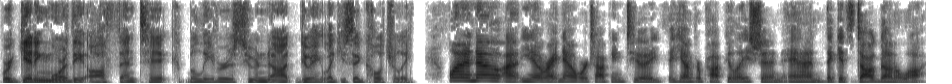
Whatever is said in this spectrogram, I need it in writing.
we're getting more the authentic believers who are not doing, like you said, culturally. Well, I know, uh, you know, right now we're talking to a, a, younger population and that gets dogged on a lot.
